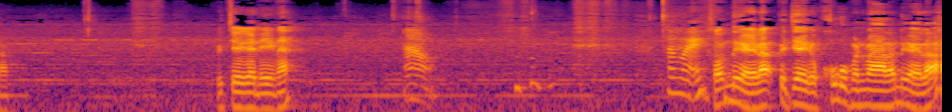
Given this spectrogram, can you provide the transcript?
ครับ ไปเจอกันเองนะอ้าว ทำไม เขาเหนื่อยแล้วไปเจอกับคู่มันมาแล้วเหนื่อยแล้ว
